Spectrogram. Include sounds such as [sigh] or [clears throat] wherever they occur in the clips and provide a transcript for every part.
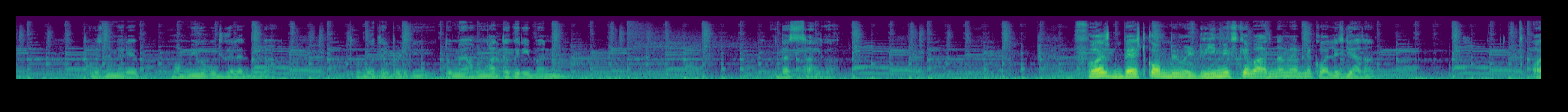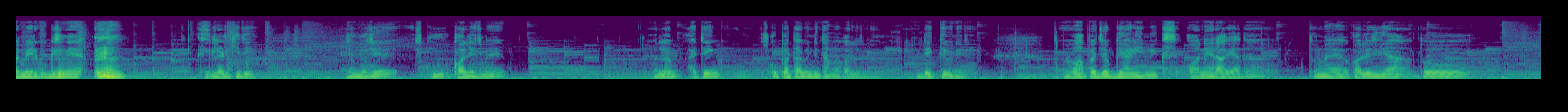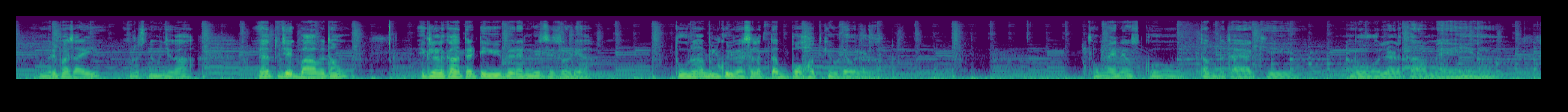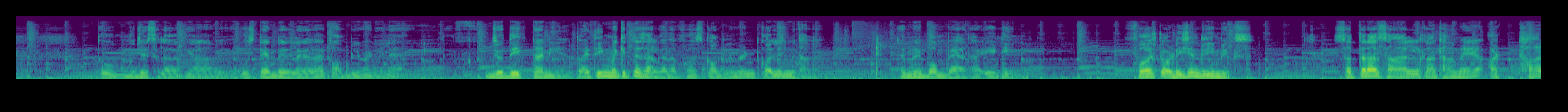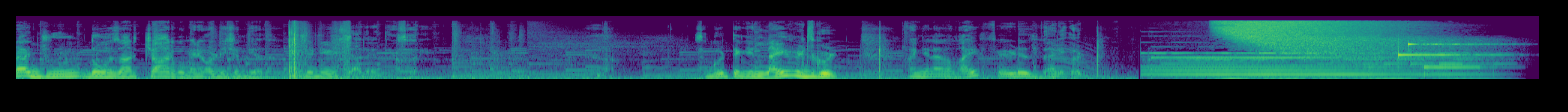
तो उसने मेरे मम्मी को कुछ गलत बोला तो बोतल पड़ी थी। तो मैं हुआ तकरीबन दस साल का। फ़र्स्ट बेस्ट कॉम्प्लीमेंट रीमिक्स के बाद ना मैं अपने कॉलेज गया था। और मेरे को किसी ने [clears throat] एक लड़की थी जो मुझे स्कूल कॉलेज में मतलब आई थिंक उसको पता भी नहीं था मैं कॉलेज में हूँ, देखती भी नहीं थी। तो मैं वापस जब गया रीमिक्स ऑन एयर आ गया था तो मैं कॉलेज गया तो मेरे पास आई और उसने मुझे कहा, यार तुझे एक बात बताऊँ, एक लड़का आता है टीवी पे रणवीर सिसोदिया, तू ना बिल्कुल वैसा लगता है बहुत क्यूट है वो लड़का। तो मैंने उसको तब बताया कि वो लड़का मैं ही हूँ। तो मुझे ऐसा लगा कि हाँ भाई, उस टाइम तो लगा था कॉम्प्लीमेंट मिला है, जो देखता नहीं है। तो आई थिंक मैं कितने साल का था? फ़र्स्ट कॉम्प्लीमेंट कॉलेज में था मैं, जब मैं बॉम्बे आया था एटीन फ़र्स्ट ऑडिशन रीमिक्स सत्रह साल का था मैं, अट्ठारह जून 2004 को मैंने ऑडिशन दिया था। मुझे डेट्स याद रहती है sorry good thing in life it's good when you have a wife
